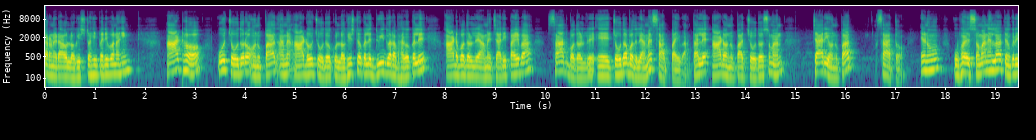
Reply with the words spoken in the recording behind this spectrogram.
କାରଣ ଏଇଟା ଆଉ ଲଘିଷ୍ଠ ହୋଇପାରିବ ନାହିଁ। ଆଠ ଓ ଚଉଦର ଅନୁପାତ ଆମେ ଆଠ ଓ ଚଉଦକୁ ଲଘିଷ୍ଠ କଲେ ଦୁଇ ଦ୍ୱାରା ଭାଗ କଲେ ଆଠ ବଦଳରେ ଆମେ ଚାରି ପାଇବା ସାତ ବଦଳରେ ଏ ଚଉଦ ବଦଳରେ ଆମେ ସାତ ପାଇବା। ତାହେଲେ ଆଠ ଅନୁପାତ ଚଉଦ ସମାନ ଚାରି ଅନୁପାତ ସାତ। ଏଣୁ ଉଭୟ ସମାନ ହେଲା ତେଣୁକରି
